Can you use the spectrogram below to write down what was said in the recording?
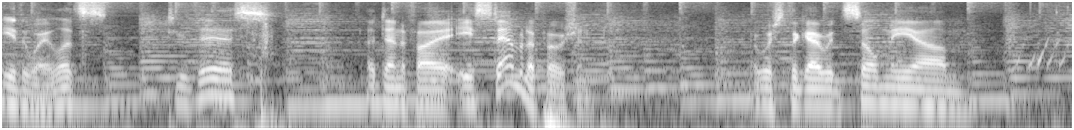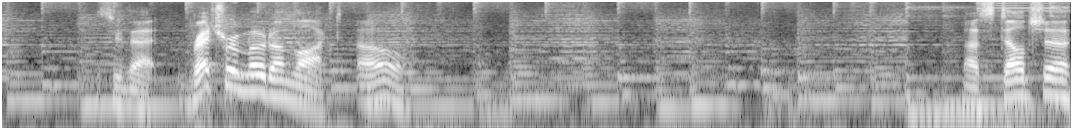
Either way, let's do this. Identify a stamina potion. I wish the guy would sell me, um... Let's do that. Retro mode unlocked. Oh. Nostalgia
